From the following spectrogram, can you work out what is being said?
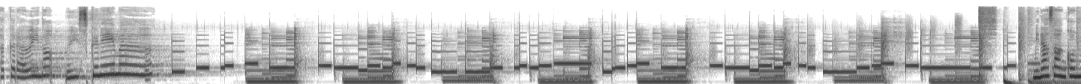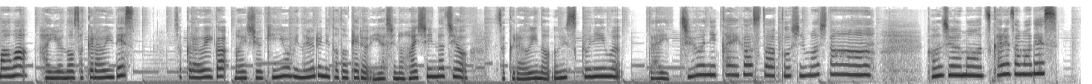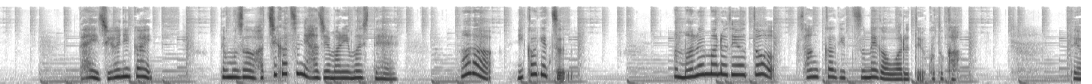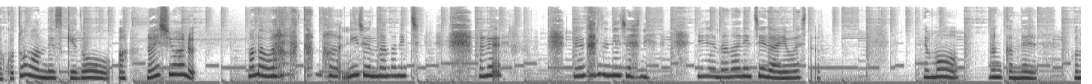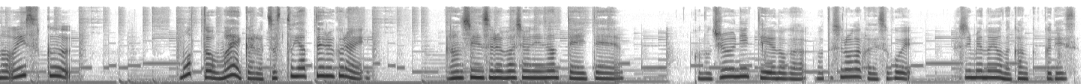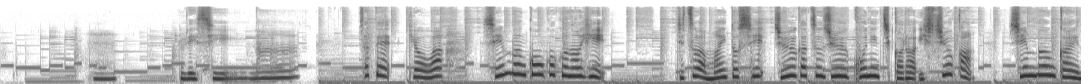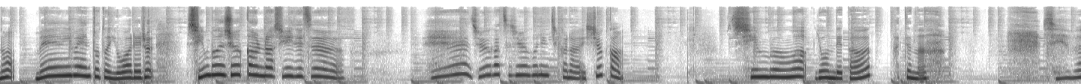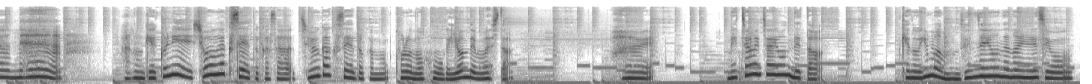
さくらういのウイスクリーム。皆さんこんばんは。俳優のさくらういです。さくらういが毎週金曜日の夜に届ける癒しの配信ラジオ。さくらういのウイスクリーム。第12回がスタートしました。今週もお疲れ様です。第12回。でもさ、8月に始まりまして、まだ2ヶ月。まあ、丸々で言うと3ヶ月目が終わるということか。っていうことなんですけど、あ、来週ある。まだ終わらなかった。27日。あれ ?10 月22、27日がありました。でも、なんかね、このウイスクもっと前からずっとやってるぐらい安心する場所になっていてこの12っていうのが私の中ですごい節目のような感覚です。うん、嬉しいな。さて今日は新聞広告の日。実は毎年10月15日から1週間新聞界のメインイベントと言われる新聞週間らしいです。えー、10月15日から1週間。新聞は読んでた？はてな。新聞ね。あの逆に小学生とかさ、中学生とかの頃の方が読んでました。はい。めちゃめちゃ読んでた。けど今も全然読んでないんですよ。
